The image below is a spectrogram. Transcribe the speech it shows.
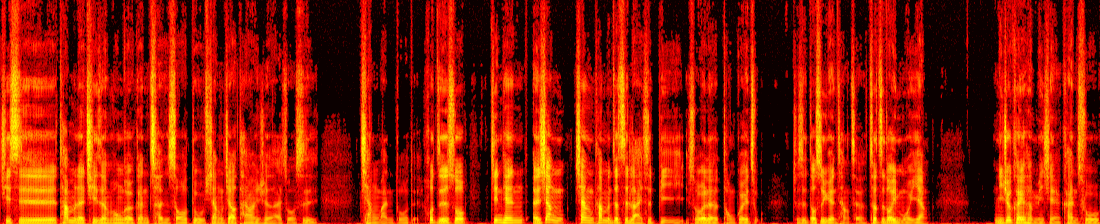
其实他们的骑乘风格跟成熟度，相较台湾选手来说是强蛮多的。或者是说，今天呃，像像他们这次来是比所谓的统规组，就是都是原厂车，车子都一模一样，你就可以很明显的看出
